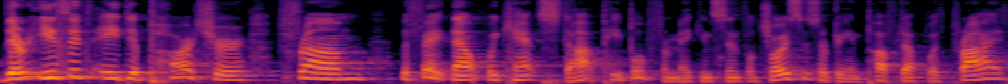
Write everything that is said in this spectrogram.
there isn't a departure from the faith. Now, we can't stop people from making sinful choices or being puffed up with pride,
